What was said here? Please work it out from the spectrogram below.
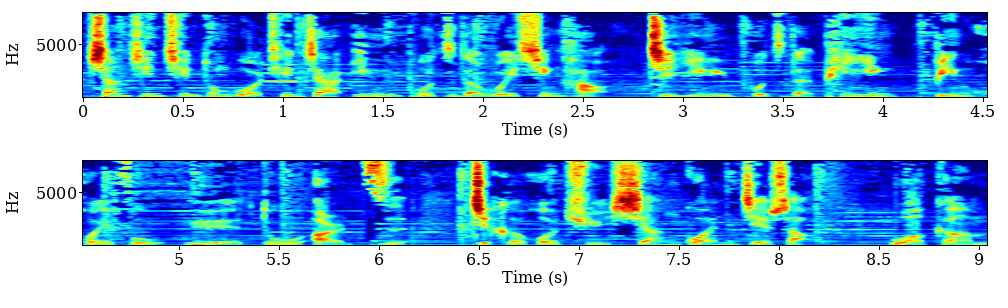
详情请通过添加英语铺子的微信号，即英语铺子的拼音，并回复“阅读”二字，即可获取相关介绍。Welcome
